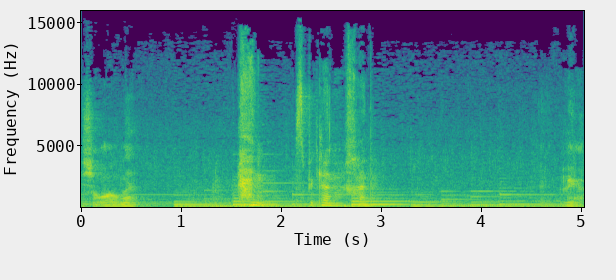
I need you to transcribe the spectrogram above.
נשארו הרבה. מספיק לנו אחד. רגע.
